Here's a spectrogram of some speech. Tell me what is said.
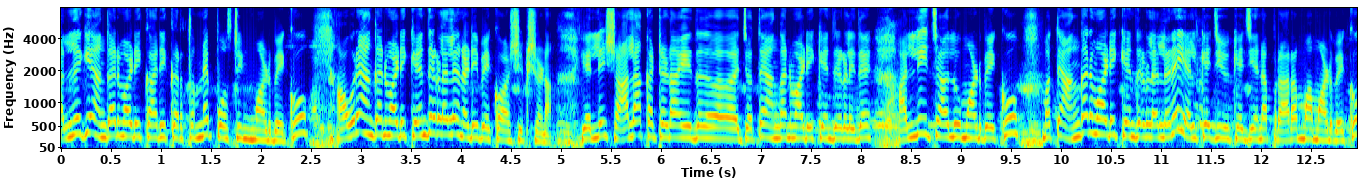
ಅಲ್ಲಿಗೆ ಅಂಗನವಾಡಿ ಕಾರ್ಯಕರ್ತರನ್ನೇ ಪೋಸ್ಟಿಂಗ್ ಮಾಡಬೇಕು. ಅವರೇ ಅಂಗನವಾಡಿ ಕೇಂದ್ರಗಳಲ್ಲೇ ನಡಿಬೇಕು ಆ ಶಿಕ್ಷಣ. ಎಲ್ಲಿ ಶಾಲಾ ಕಟ್ಟಡ ಇದ ಜೊತೆ ಅಂಗನವಾಡಿ ಕೇಂದ್ರಗಳಿದೆ, ಅಲ್ಲಿ ಚಾಲು ಮಾಡಬೇಕು. ಮತ್ತು ಅಂಗನವಾಡಿ ಕೇಂದ್ರಗಳಲ್ಲೇ L K G, U K ಜಿಯನ್ನು ಪ್ರಾರಂಭ ಮಾಡಬೇಕು.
